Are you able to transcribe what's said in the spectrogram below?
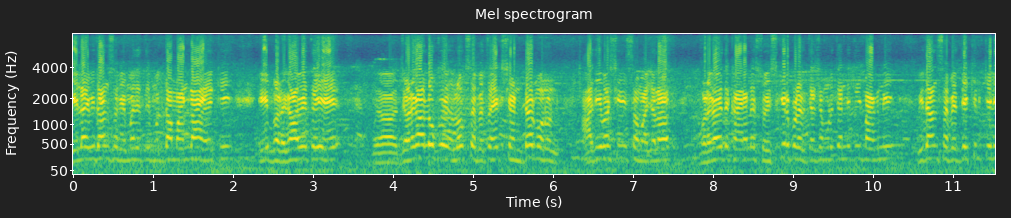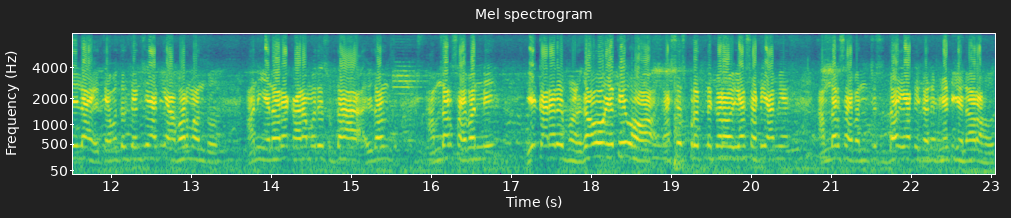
गेल्या विधानसभेमध्ये ते मुद्दा मांडला आहे की हे भडगाव येथे हे जळगाव लोक लोकसभेचं एक सेंटर म्हणून आदिवासी समाजाला भडगाव येथे कार्यालय सोयीस्कर पडेल त्याच्यामुळे त्यांनी ती मागणी विधानसभेत देखील केलेली आहे. त्याबद्दल त्यांचे आम्ही आभार मानतो. आणि येणाऱ्या काळामध्ये सुद्धा विधान आमदार साहेबांनी हे कार्यालय भडगाव येथे व्हावा असेच प्रयत्न करावा यासाठी आम्ही आमदार साहेबांची सुद्धा या ठिकाणी भेट घेणार आहोत.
